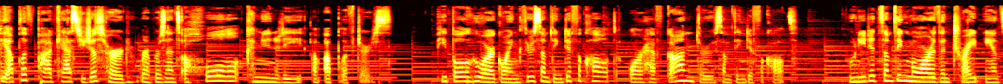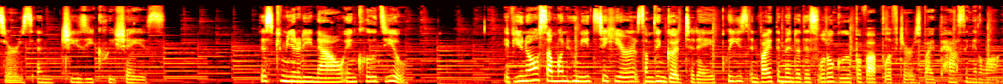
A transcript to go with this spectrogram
The Uplift podcast you just heard represents a whole community of uplifters. People who are going through something difficult or have gone through something difficult, who needed something more than trite answers and cheesy cliches. This community now includes you. If you know someone who needs to hear something good today, please invite them into this little group of uplifters by passing it along.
